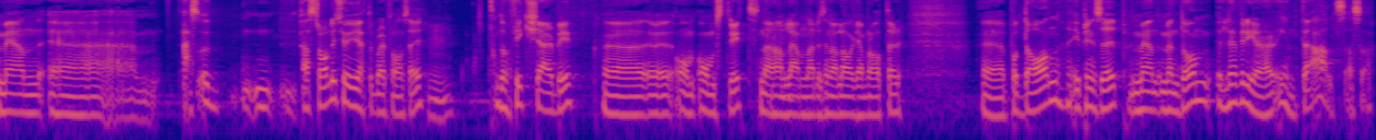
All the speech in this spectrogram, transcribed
Men eh, alltså, mm, Astralis gör ju jättebra ifrån sig. De fick Sherby, eh, om, omstritt, när han lämnade sina lagkamrater på dagen i princip. Men, men de levererar inte alls alltså.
